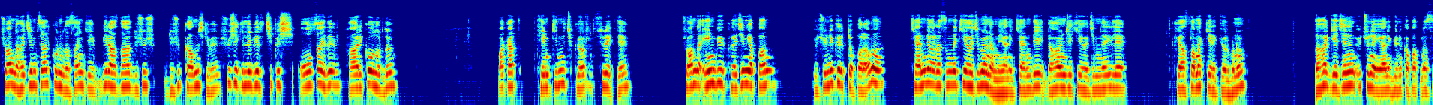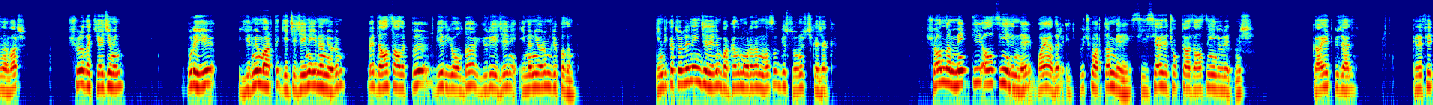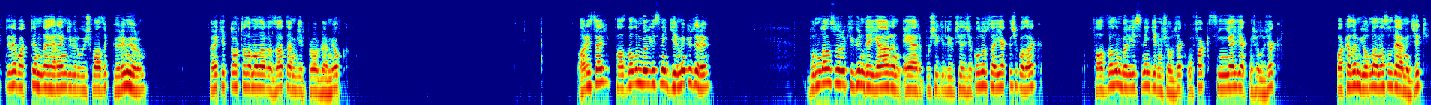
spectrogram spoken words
Şu anda hacimsel konuda sanki biraz daha düşüş düşük kalmış gibi. Şu şekilde bir çıkış olsaydı harika olurdu. Fakat temkinli çıkıyor sürekli. Şu anda en büyük hacim yapan 3. kripto para ama kendi arasındaki hacmi önemli. Yani kendi daha önceki hacimleriyle kıyaslamak gerekiyor bunu. Daha gecenin 3'üne yani günü kapatmasına var. Şuradaki hacimin burayı 20 Mart'ı geçeceğine inanıyorum. Ve daha sağlıklı bir yolda yürüyeceğine inanıyorum Ripple'ın. İndikatörlerini inceleyelim bakalım oradan nasıl bir sonuç çıkacak. Şu anda MACD al sinyalinde bayağıdır 3 Mart'tan beri CCI de çok az al sinyali üretmiş. Gayet güzel. Grafiklere baktığımda herhangi bir uyuşmazlık göremiyorum. Hareketli ortalamalarda zaten bir problem yok. RSI fazla bölgesine girmek üzere. Bundan sonraki günde yarın eğer bu şekilde yükselecek olursa yaklaşık olarak fazla bölgesine girmiş olacak. Ufak sinyal yakmış olacak. Bakalım yoluna nasıl devam edecek.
